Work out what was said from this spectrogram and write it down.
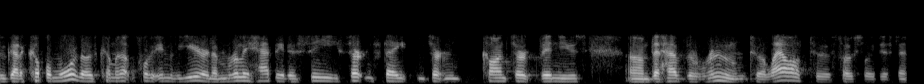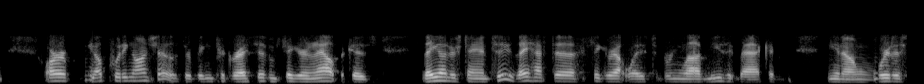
we've got a couple more of those coming up before the end of the year, and I'm really happy to see certain states and certain concert venues um, that have the room to allow to socially distant are you know putting on shows. They're being progressive and figuring it out because they understand too. They have to figure out ways to bring live music back, and you know we're just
